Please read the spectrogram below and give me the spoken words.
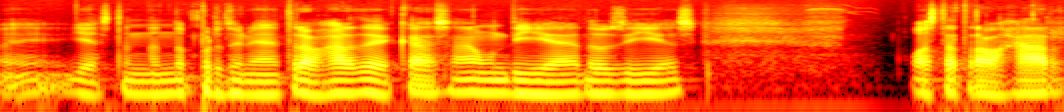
Eh, ya están dando oportunidad de trabajar de casa un día, dos días, o hasta trabajar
